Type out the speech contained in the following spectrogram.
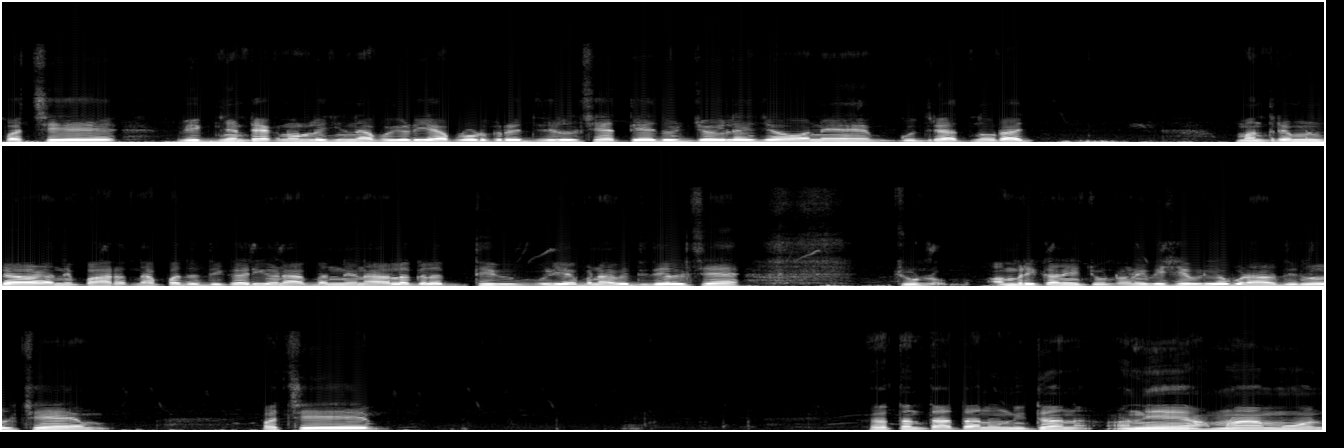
પછી વિજ્ઞાન ટેકનોલોજીના વીડિયો અપલોડ કરી દીધેલ છે. તે જોઈ લેજો અને ગુજરાતનું રાજ મંત્રીમંડળ અને ભારતના પદાધિકારીઓના બંનેના અલગ અલગથી વીડિયો બનાવી દીધેલ છે. અમેરિકાની ચૂંટણી વિશે વીડિયો બનાવી દીધેલ છે. પછી રતન તાતાનું નિધન અને હમણાં મોહન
